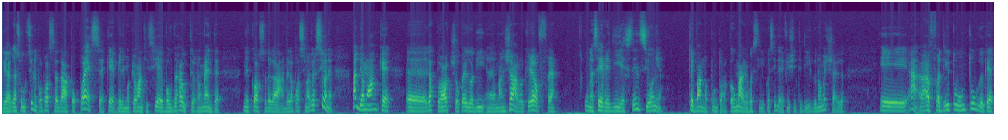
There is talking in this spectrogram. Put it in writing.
la, la, soluzione proposta da PopOS che vedremo più avanti si evolverà ulteriormente nel corso della, della prossima versione, ma abbiamo anche eh, l'approccio, quello di eh, Manjaro, che offre una serie di estensioni che vanno appunto a colmare questi, questi deficit di Gnome Shell e ah, offre addirittura un tool che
